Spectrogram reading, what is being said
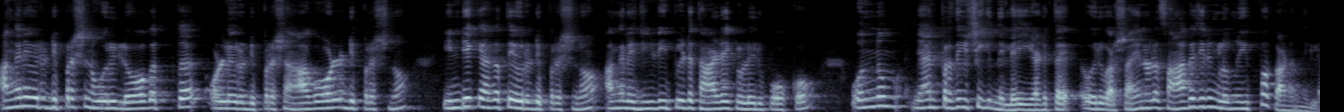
അങ്ങനെ ഒരു ഡിപ്രഷൻ ഒരു ലോകത്ത് ഉള്ള ഒരു ഡിപ്രഷൻ ആഗോള ഡിപ്രഷനോ ഇന്ത്യക്കകത്തെ ഒരു ഡിപ്രഷനോ അങ്ങനെ ജി ഡി പിയുടെ താഴേക്കുള്ളൊരു പോക്കോ ഒന്നും ഞാൻ പ്രതീക്ഷിക്കുന്നില്ല ഈ അടുത്ത ഒരു വർഷം. അതിനുള്ള സാഹചര്യങ്ങളൊന്നും ഇപ്പോൾ കാണുന്നില്ല.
